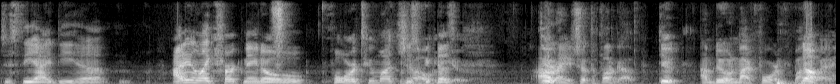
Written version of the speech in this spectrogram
just the idea. I didn't like Sharknado Four too much, just No, because, you- All right, shut the fuck up. dude. I'm doing my fourth, by No. the way.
